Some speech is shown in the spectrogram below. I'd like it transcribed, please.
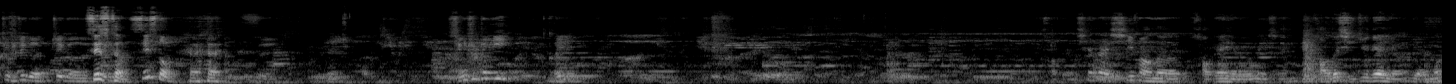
就是这个这个 System system，对对，形式正义可以。现在西方的好电影有哪些？好的喜剧电影有吗？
